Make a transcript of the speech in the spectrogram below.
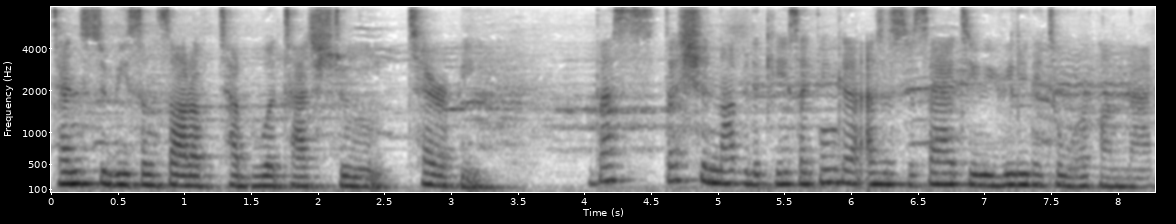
tends to be some sort of taboo attached to therapy that's that should not be the case. I think uh, as a society, we really need to work on that.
